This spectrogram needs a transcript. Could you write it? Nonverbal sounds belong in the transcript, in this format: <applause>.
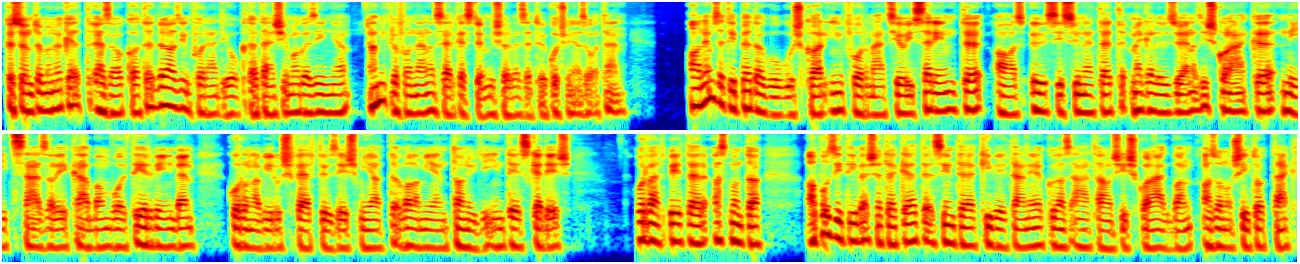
Köszöntöm Önöket, ez a Katedra, az Inforádió oktatási magazinja. A mikrofonnál a szerkesztő műsorvezető Kocsonya Zoltán. A Nemzeti Pedagógus Kar információi szerint az őszi szünetet megelőzően az iskolák 4%-ában volt érvényben koronavírus fertőzés miatt valamilyen tanügyi intézkedés. Horváth Péter azt mondta, a pozitív eseteket szinte kivétel nélkül az általános iskolákban azonosították.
